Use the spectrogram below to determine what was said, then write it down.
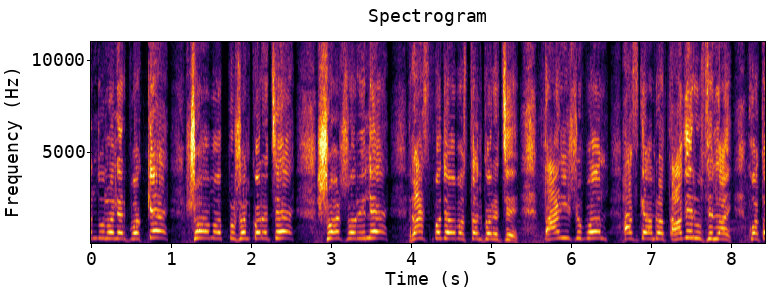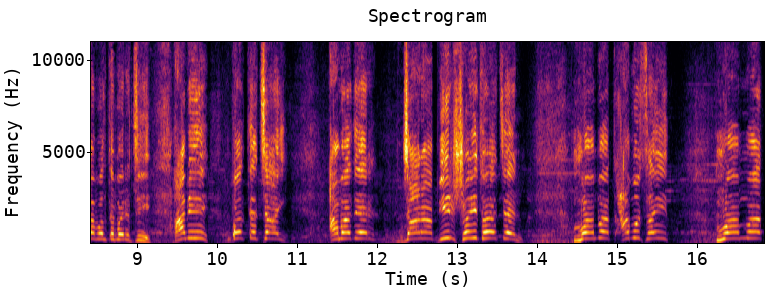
আন্দোলনের পক্ষে সহমত পোষণ করেছে, সশরীরে রাজপথে অবস্থান করেছে। তারই সুফল আজকে আমরা তাদের উচিল্লায় কথা বলতে পেরেছি। আমি বলতে চাই, আমাদের যারা বীর শহীদ হয়েছেন, মোহাম্মদ আবু সাইদ মোহাম্মদ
